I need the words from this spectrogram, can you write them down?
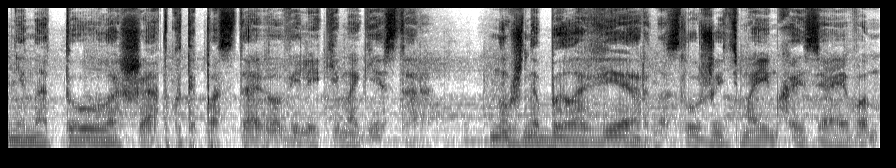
Не на ту лошадку ты поставил, великий магистр. Нужно было верно служить моим хозяевам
